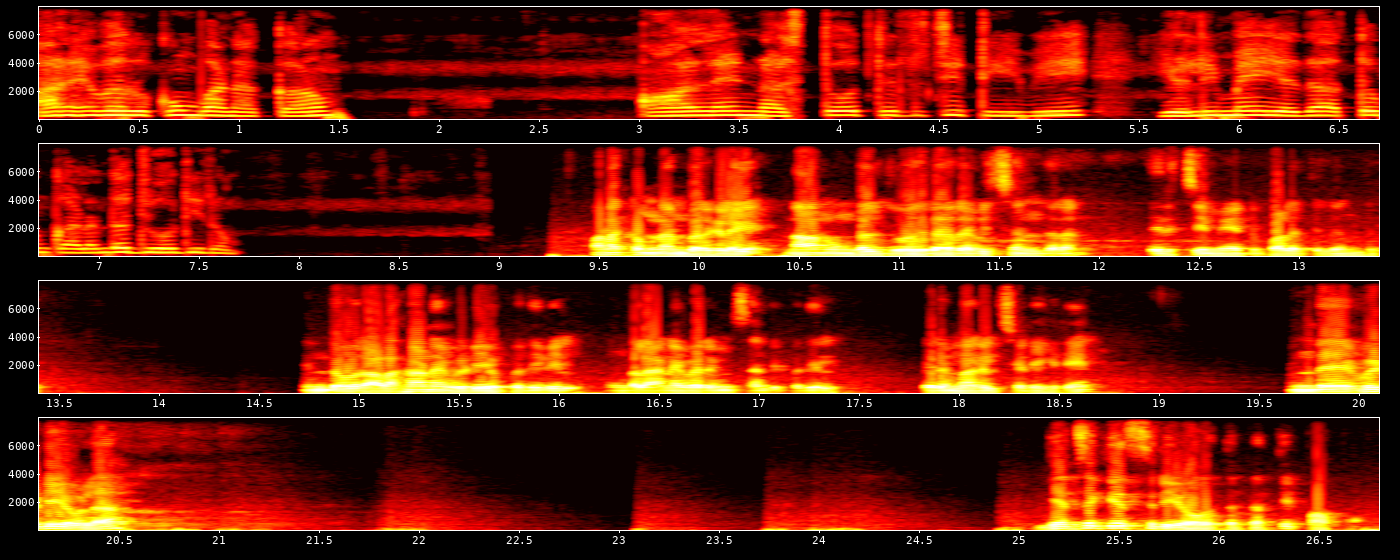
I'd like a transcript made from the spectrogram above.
அனைவருக்கும் வணக்கம். ஆன்லைன் நஸ்தோ திருச்சி டிவி எளிமை யதார்த்தம் கலந்த ஜோதிடம். வணக்கம் நண்பர்களே நான் உங்கள் ஜோதிடர் ரவிச்சந்திரன் திருச்சி மேட்டுப்பாளையத்திலிருந்து. இந்த ஒரு அழகான வீடியோ பதிவில் உங்கள் அனைவரையும் சந்திப்பதில் பெரும் மகிழ்ச்சி அடைகிறேன். இந்த வீடியோவில் கெஜகேசரி யோகத்தை பற்றி பார்ப்போம்.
